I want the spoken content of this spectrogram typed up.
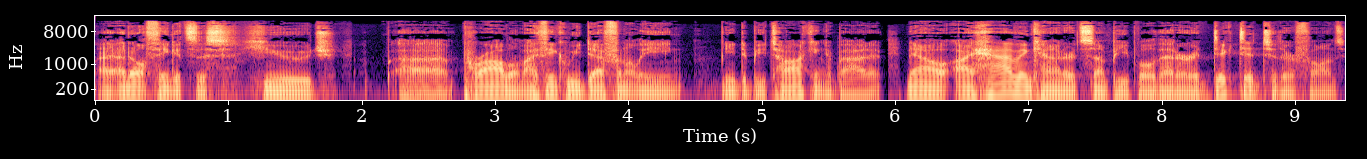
I, I don't think it's this huge uh, problem. I think we definitely need to be talking about it. Now, I have encountered some people that are addicted to their phones,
